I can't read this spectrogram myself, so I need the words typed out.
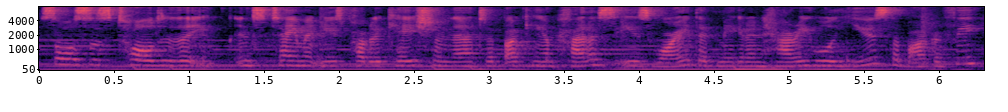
Sources told the entertainment news publication that Buckingham Palace is worried that Meghan and Harry will use the biography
